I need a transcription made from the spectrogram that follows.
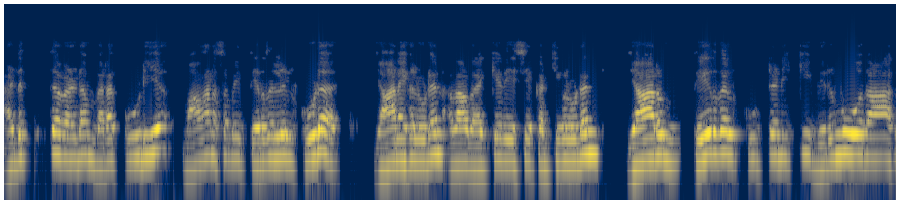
அடுத்த வருடம் வரக்கூடிய மாகாண சபை தேர்தலில் கூட யானைகளுடன் அதாவது ஐக்கிய தேசிய கட்சிகளுடன் யாரும் தேர்தல் கூட்டணிக்கு விரும்புவதாக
